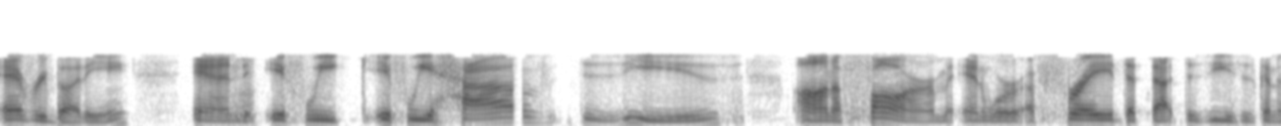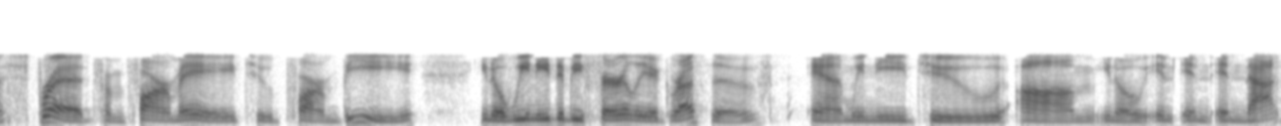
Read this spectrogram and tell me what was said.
everybody. And Mhm. if we if we have disease on a farm and we're afraid that that disease is going to spread from farm A to farm B, you know, we need to be fairly aggressive and we need to um, you know, in, in, in that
